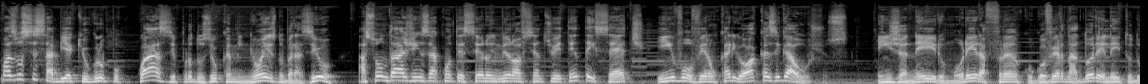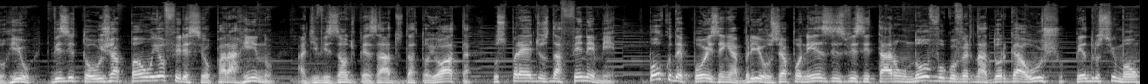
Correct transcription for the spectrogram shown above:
Mas você sabia que o grupo quase produziu caminhões no Brasil? As sondagens aconteceram em 1987 e envolveram cariocas e gaúchos. Em janeiro, Moreira Franco, governador eleito do Rio, visitou o Japão e ofereceu para a Rino, a divisão de pesados da Toyota, os prédios da Fenemê. Pouco depois, em abril, os japoneses visitaram o novo governador gaúcho, Pedro Simon,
